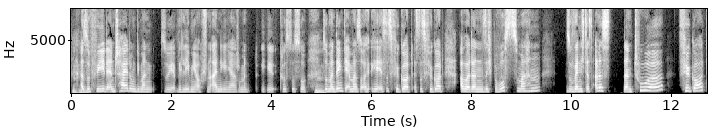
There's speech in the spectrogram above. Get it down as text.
mhm, Also für jede Entscheidung, die man, so ja, wir leben ja auch schon einige Jahre mit Christus so, mhm. so man denkt ja immer so, okay, es ist für Gott, es ist für Gott, aber dann sich bewusst zu machen, so wenn ich das alles dann tue für Gott,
